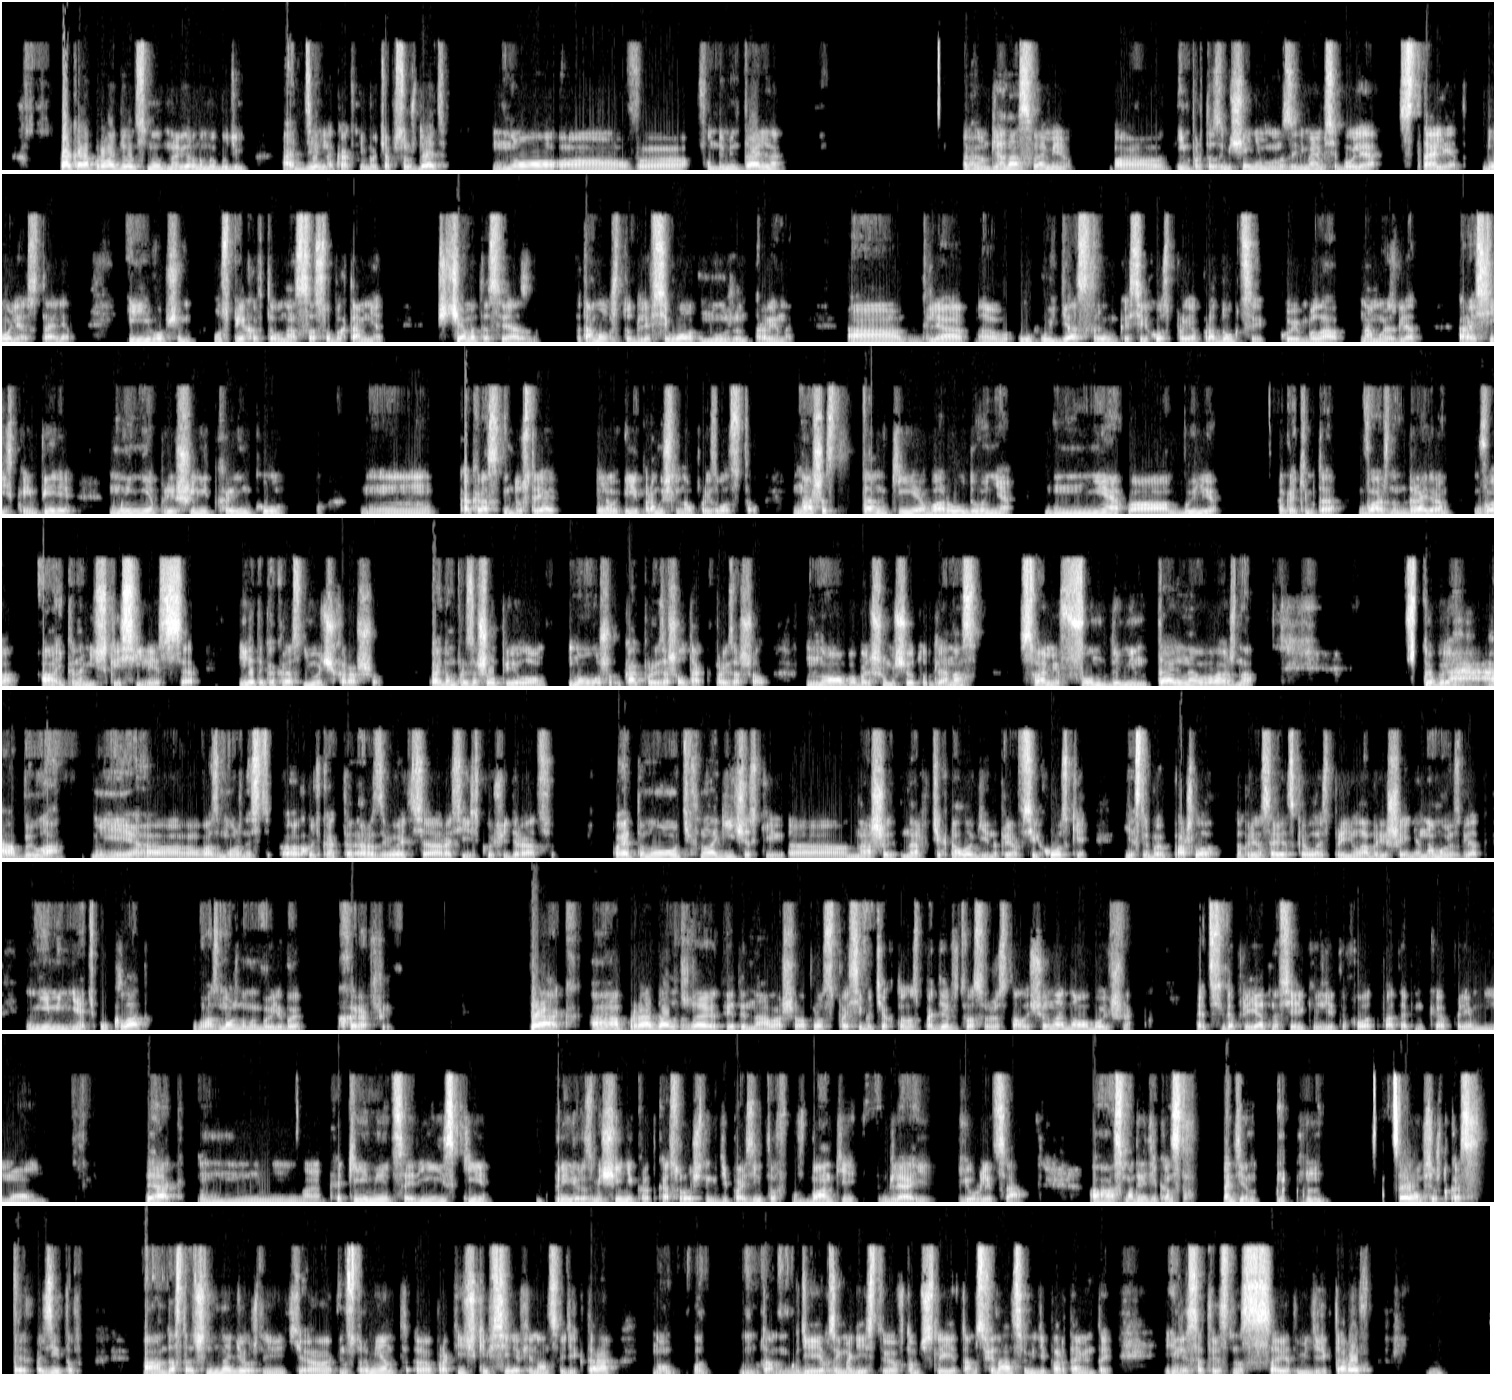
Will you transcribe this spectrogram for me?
Как она проводилась, ну, наверное, мы будем отдельно как-нибудь обсуждать, но э, в, фундаментально э, для нас с вами э, импортозамещением мы занимаемся более 100 лет, более 100 лет. И, в общем, успехов-то у нас особых там нет. С чем это связано? Потому что для всего нужен рынок. А для, уйдя с рынка сельхозпродукции, коим была, на мой взгляд, Российская империя, мы не пришли к рынку как раз индустриального или промышленного производства. Наши станки, оборудование не а, были каким-то важным драйвером в а, экономической силе СССР. И это как раз не очень хорошо. Поэтому произошел перелом. Ну, как произошел, так произошел. Но, по большому счету, для нас с вами фундаментально важно, чтобы а, была и возможность хоть как-то развивать Российскую Федерацию. Поэтому технологически наши, наши технологии, например, в сельхозке, если бы пошло, например, советская власть приняла бы решение, на мой взгляд, не менять уклад, возможно, мы были бы хороши. Так, а, продолжаю ответы на ваши вопросы. Спасибо тех, кто нас поддерживает. Вас уже стало еще на одного больше. Это всегда приятно. Все реквизиты вход Потапенко прямом. Так, какие имеются риски при размещении краткосрочных депозитов в банке для юрлица? А, смотрите, Константин, в целом все, что касается депозитов, достаточно надежный э, инструмент. Э, практически все финансовые директора, ну, вот, там, где я взаимодействую, в том числе и там, с финансовыми департаментами или, соответственно, с советами директоров,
